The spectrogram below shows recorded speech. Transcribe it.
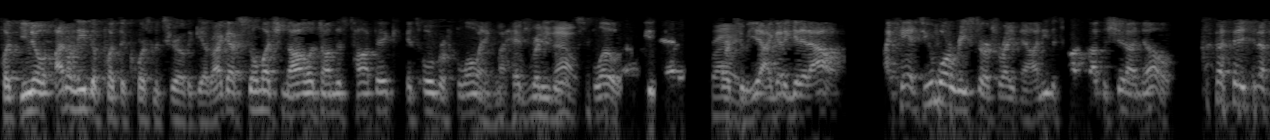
But you know, I don't need to put the course material together. I got so much knowledge on this topic, it's overflowing. My head's ready to explode. Right. Yeah, I got to get it out. I can't do more research right now. I need to talk about the shit I know. you know,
